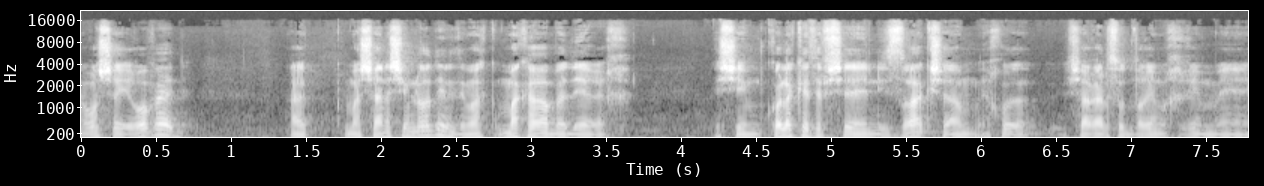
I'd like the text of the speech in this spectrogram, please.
ראש העיר עובד. מה שאנשים לא יודעים זה מה, מה קרה בדרך. ושעם כל הכסף שנזרק שם, יכול, אפשר היה לעשות דברים אחרים אה,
